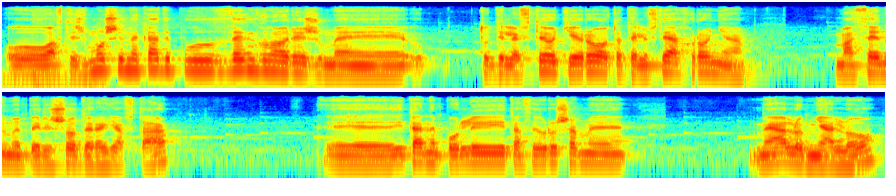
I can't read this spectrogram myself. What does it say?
Ο αυτισμός είναι κάτι που δεν γνωρίζουμε τον τελευταίο καιρό, τα τελευταία χρόνια μαθαίνουμε περισσότερα για αυτά. Ε, ήτανε πολύ, τα θεωρούσαμε με άλλο μυαλό.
